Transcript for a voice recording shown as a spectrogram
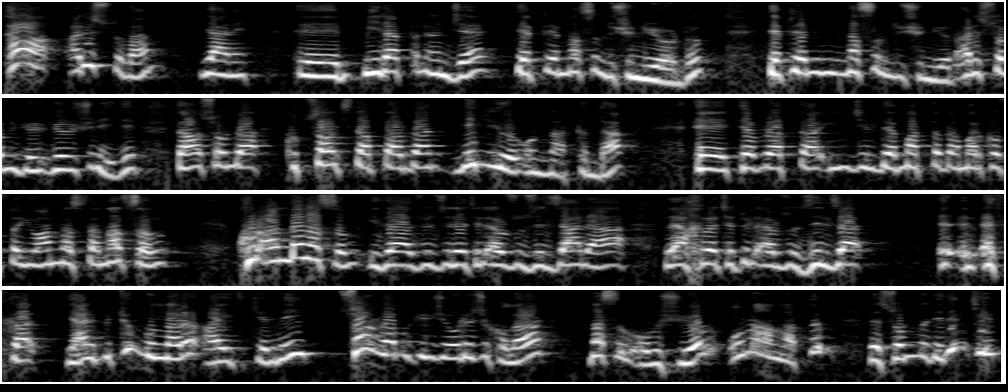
ta Aristo'dan Yani e, milattan önce deprem nasıl düşünülüyordu? Deprem nasıl düşünülüyordu? Aristo'nun gö- görüşü neydi? Daha sonra kutsal kitaplardan ne diyor onun hakkında? E, Tevrat'ta, İncil'de, Matta'da, Markos'ta, Yuhannas'ta nasıl? Kur'an'da nasıl? İzâ zülziletil erzu zilzâleha ve ahrecetül erzu zilzâ e, e, yani bütün bunları ayet-i kerimeyi sonra bugün jeolojik olarak nasıl oluşuyor onu anlattım ve sonunda dedim ki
